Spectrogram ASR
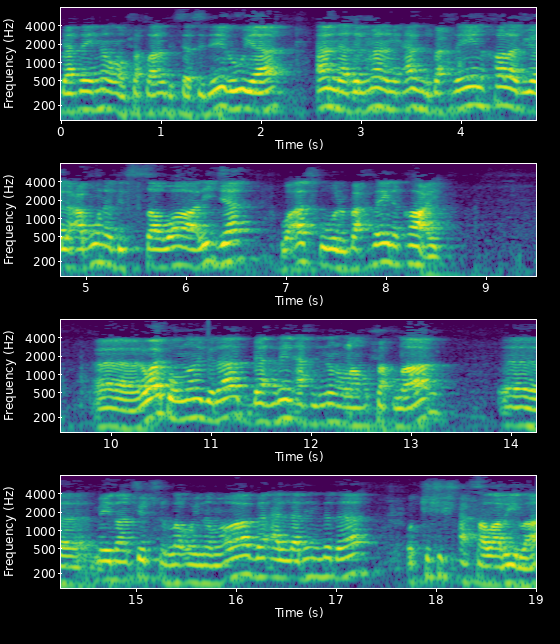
Bəhreyndən olan uşaqların hissəsidir. Rüyə ənə qilmənə min əhl-i Bəhreyn xaracu yəl'abunə bis-savalicə və əsquvul Bəhreyn qaid. Rəvayət olunana görə Bəhreyn əhlindən olan uşaqlar e, meydançıya çıxırlar oynamağa və əllərində də o keşiş əsaları ilə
